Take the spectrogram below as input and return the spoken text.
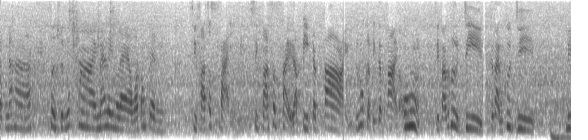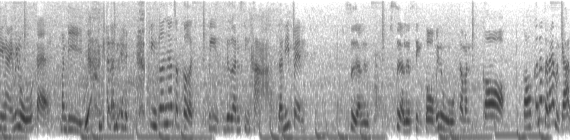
ตนะคะ ส่วนชุดลูกชายแม่เล็งแล้วว่าต้องเป็นสีฟ้าสดใส สีฟ้าสดใสรับปีกระต่าย ลูกกับปีกระต่าย อืมสีฟ้าก็คือ G กระต่ายก็คือ G ดียังไงไม่รู้แต่มันดี แค่นั้นเอง พิงเกิลน่าจะเกิดปีเดือนสิงหา แล้วนี่เป็นเสือหรือเสือหรือสิงโตไม่รู้ แต่มันก็ ก็ก็น่าจะได้เหมือนกัน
